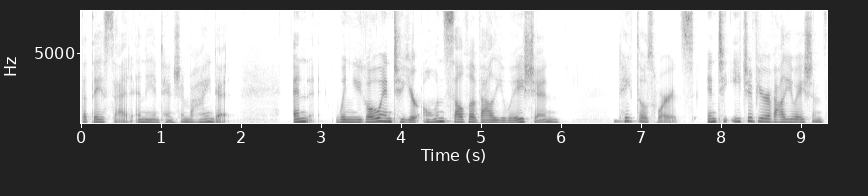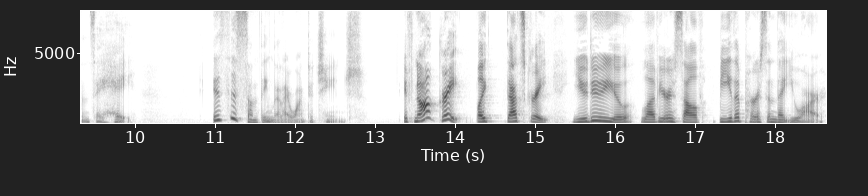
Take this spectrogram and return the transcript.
that they said and the intention behind it. And when you go into your own self evaluation, take those words into each of your evaluations and say, hey, is this something that I want to change? If not, great. Like, that's great. You do you, love yourself, be the person that you are.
